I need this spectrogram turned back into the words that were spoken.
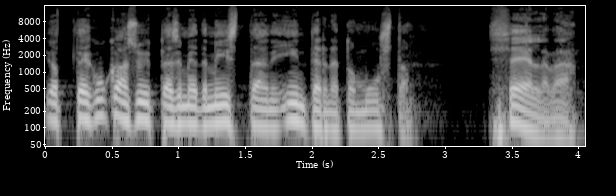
jottei kukaan syyttäisi meitä mistään, niin internet on musta. Selvä.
